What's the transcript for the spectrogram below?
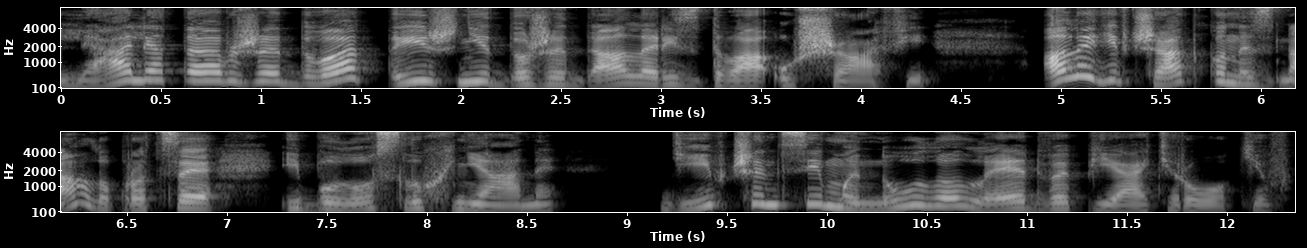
Ляля та вже два тижні дожидала Різдва у шафі, але дівчатко не знало про це і було слухняне. Дівчинці минуло ледве п'ять років.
